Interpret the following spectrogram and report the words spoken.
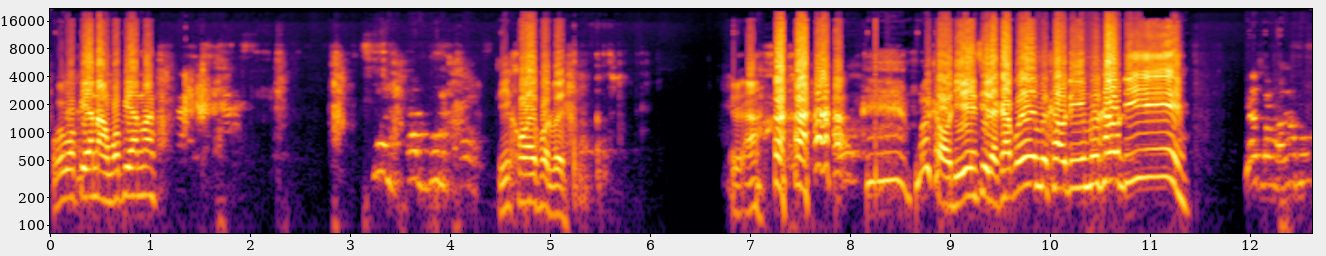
โอ้ยบ่เปลี่ยนเอาบ่เปลี่ยนมาตีคอยพดไปเออเอามือเข่าดีสิแหละครับเอ้ยมือเข่าดีมือเข่าดีเดี๋ยวส่งมาลูก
